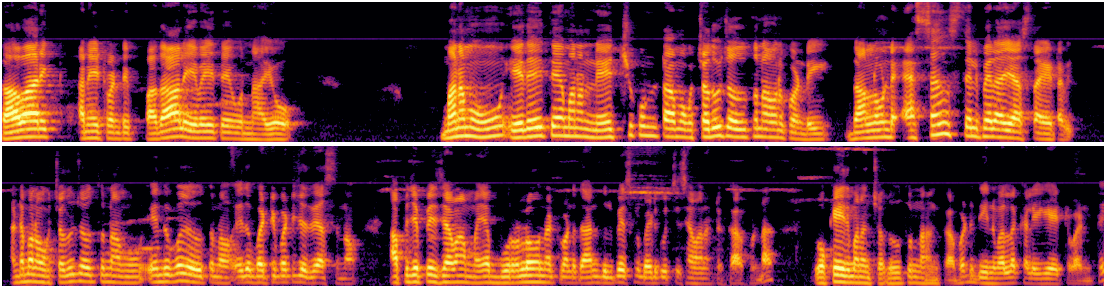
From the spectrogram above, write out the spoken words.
దావారిక్ అనేటువంటి పదాలు ఏవైతే ఉన్నాయో మనము ఏదైతే మనం నేర్చుకుంటామో ఒక చదువు చదువుతున్నాం అనుకోండి దానిలో ఉండే ఎసెన్స్ తెలిపేలా చేస్తాయట అవి. అంటే మనం ఒక చదువు చదువుతున్నాము ఎందుకో చదువుతున్నాం ఏదో బట్టి బట్టి చదివేస్తున్నాం. అప్పచెప్పేసామా అమ్మయ్య బుర్రలో ఉన్నటువంటి దాన్ని దులిపేసుకుని బయటకు వచ్చేసామన్నట్టు కాకుండా ఒకే ఇది మనం చదువుతున్నాం కాబట్టి దీనివల్ల కలిగేటువంటి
